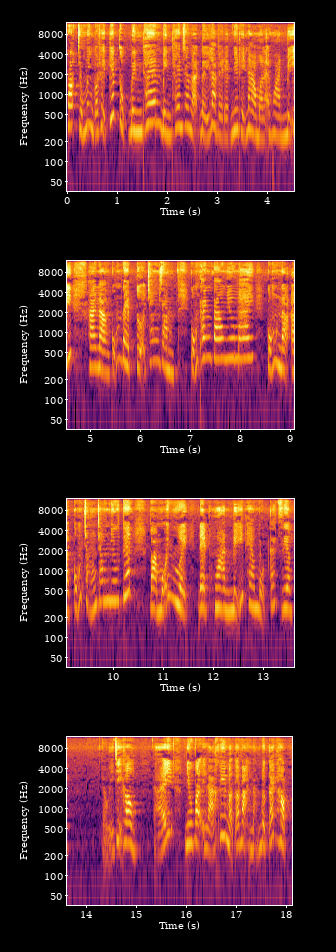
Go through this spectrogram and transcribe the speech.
hoặc chúng mình có thể tiếp tục bình thêm, bình thêm xem là đấy là vẻ đẹp như thế nào mà lại hoàn mỹ. Hai nàng cũng đẹp tựa trăng rằm, cũng thanh tao như mai, cũng là à, cũng trắng trong như tuyết và mỗi người đẹp hoàn mỹ theo một cách riêng. Hiểu ý chị không? Đấy, như vậy là khi mà các bạn nắm được cách học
